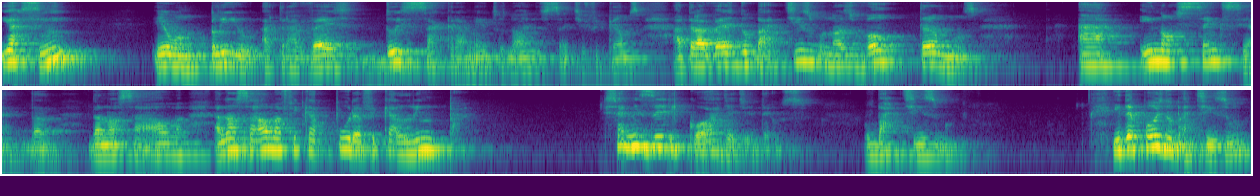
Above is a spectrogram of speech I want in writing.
E assim eu amplio através dos sacramentos nós nos santificamos. Através do batismo nós voltamos à inocência da, da nossa alma. A nossa alma fica pura, fica limpa. Isso é misericórdia de Deus. O batismo. E depois do batismo,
